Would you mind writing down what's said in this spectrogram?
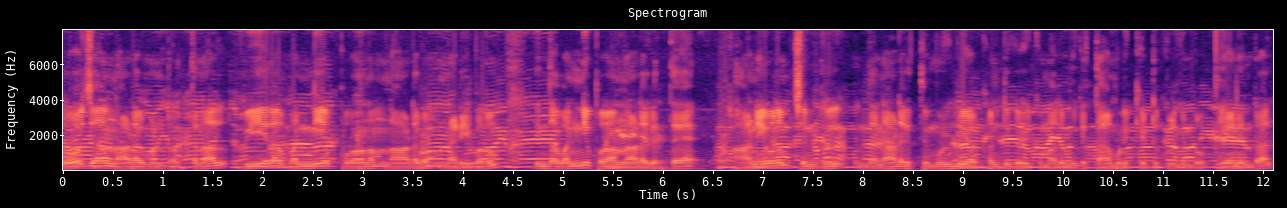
ரோஜா நாடக மன்றத்தினால் வீர வன்னிய புராணம் நாடகம் நடைபெறும் இந்த வன்னிய புராண நாடகத்தை அனைவரும் சென்று இந்த நாடகத்தை முழுமையாக கண்டு கழிக்குமாறு மிக தாமுடி கேட்டுக்கொள்கின்றோம் ஏனென்றால்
